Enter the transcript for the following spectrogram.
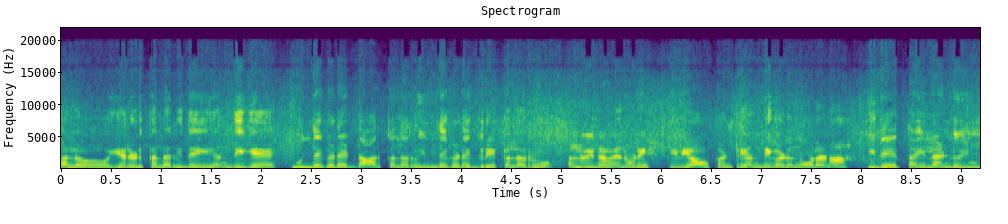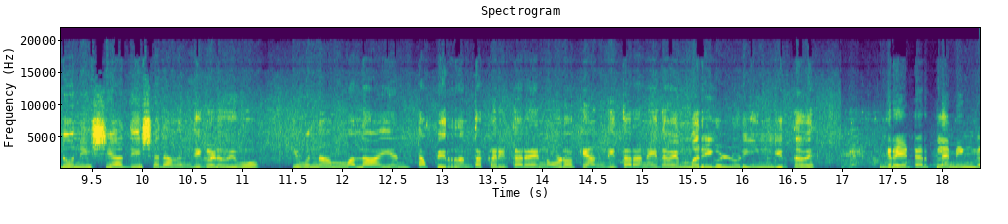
ಹಲೋ ಎರಡು ಕಲರ್ ಇದೆ ಈ ಹಂದಿಗೆ. ಮುಂದೆಗಡೆ ಡಾರ್ಕ್ ಕಲರು ಹಿಂದೆಗಡೆ ಗ್ರೇ ಕಲರು ಅಲ್ಲೂ ಇದಾವೆ ನೋಡಿ. ಇವು ಯಾವ ಕಂಟ್ರಿ ಹಂದಿಗಳು ನೋಡೋಣ? ಇದೇ ಥೈಲ್ಯಾಂಡ್ ಇಂಡೋನೇಷ್ಯಾ ದೇಶದ ಹಂದಿಗಳು ಇವು. ಇವನ್ನ ಮಲಾಯನ್ ಟಪಿರ್ ಅಂತ ಕರೀತಾರೆ. ನೋಡೋಕೆ ಅಂದಿ ಥರನೇ ಇದಾವೆ. ಮರಿಗಳು ನೋಡಿ ಹಿಂಗಿರ್ತವೆ. Greater flamingo.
